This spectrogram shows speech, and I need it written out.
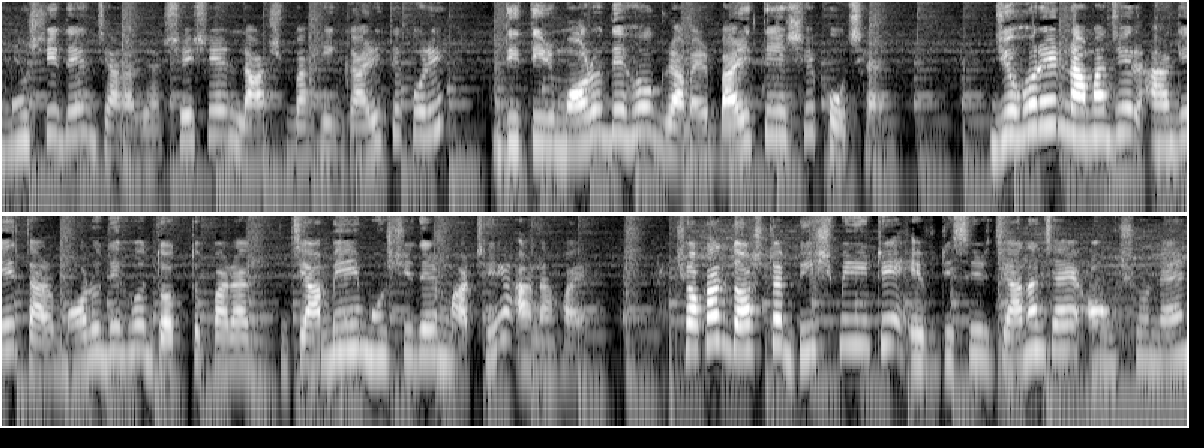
মসজিদে জানাজা শেষে লাশবাহী গাড়িতে করে দিতির মরদেহ গ্রামের বাড়িতে এসে পৌঁছায়। জোহরের নামাজের আগে তার মরদেহ দত্তপাড়া জামে মসজিদের মাঠে আনা হয়। সকাল দশটা বিশ মিনিটে এফডিসির জানাজায় অংশ নেন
